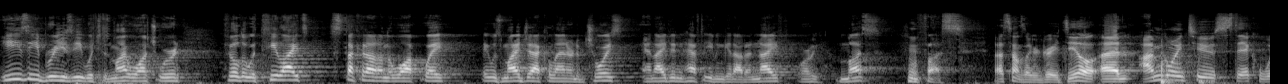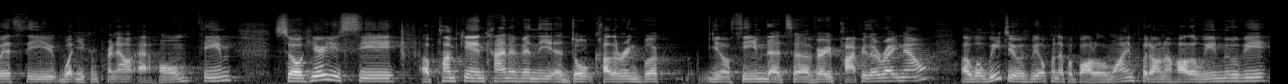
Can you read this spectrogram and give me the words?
easy breezy, which is my watchword. Filled it with tea lights, stuck it out on the walkway. It was my jack-o'-lantern of choice, and I didn't have to even get out a knife or muss or fuss. That sounds like a great deal. And I'm going to stick with the what you can print out at home theme. So here you see a pumpkin kind of in the adult coloring book you know, theme that's uh, very popular right now. Uh, what we do is we opened up a bottle of wine, put on a Halloween movie,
